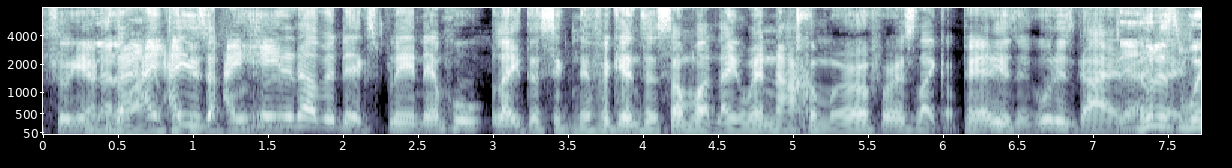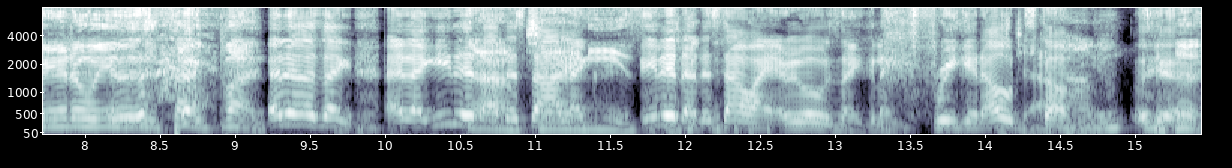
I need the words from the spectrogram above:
so yeah, You 'cause gotta I, I, I used to, I hated having to explain them who like the significance of someone like when Nakamura first like appeared, he was like, "Who this guy?" is?" Yeah, who this Like- weirdo is in the tight? And it was like, and like he didn't Damn understand, Chinese. like he didn't understand why everyone was like, like freaking out and stuff. Yeah.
